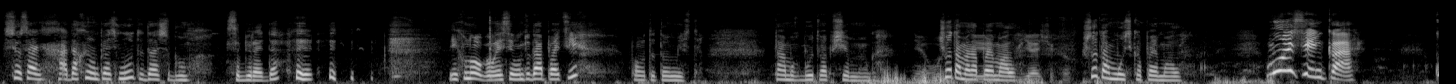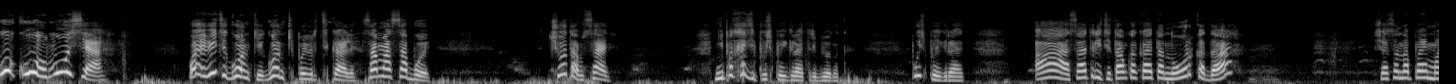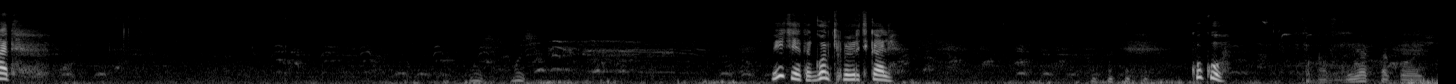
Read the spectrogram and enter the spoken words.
Все, Сань, отдохнем 5 минут и дальше будем собирать, да? Их много. Если вон туда пойти, по вот этому месту, там их будет вообще много. Не, вот Что там она поймала? В ящиках. Что там Муська поймала? Мусенька! Ку-ку, Муся! Ой, видите, гонки, гонки по вертикали. Сама собой. Что там, Сань? Не подходи, пусть поиграет ребенок. Пусть поиграет. А, смотрите, там какая-то норка, да? Сейчас она поймает. Видите это? Гонки по вертикали. Ку-ку. Еще.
